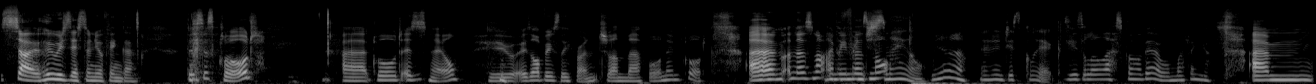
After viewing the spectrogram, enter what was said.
So, who is this on your finger? This is Claude. Uh, Claude is a snail who is obviously French and therefore named Claude. Um, and there's not, I Another mean, French there's not. snail. Yeah, And only just clicked. he's a little escargot on my finger. Um,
